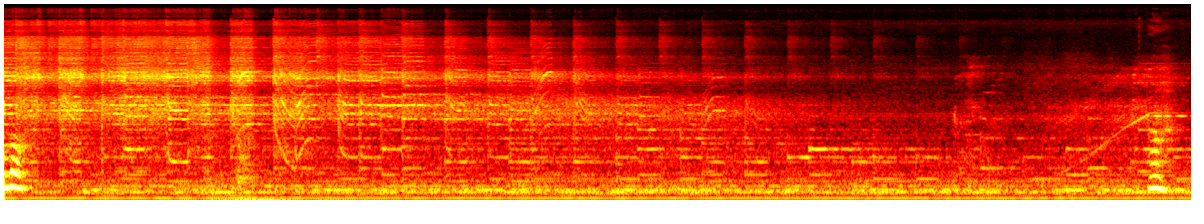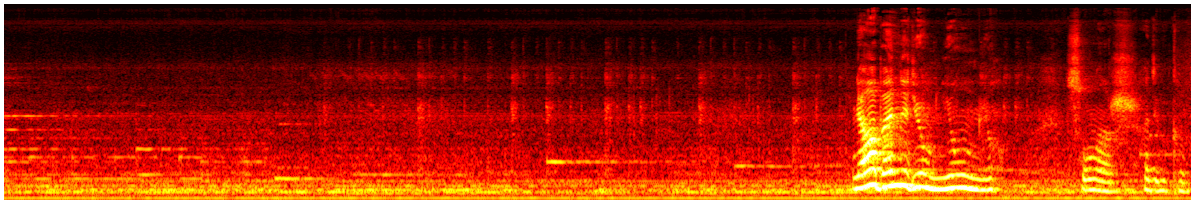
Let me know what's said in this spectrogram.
Allah. Hah. Ya ben de diyorum niye olmuyor? Sonar. Hadi bakalım.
